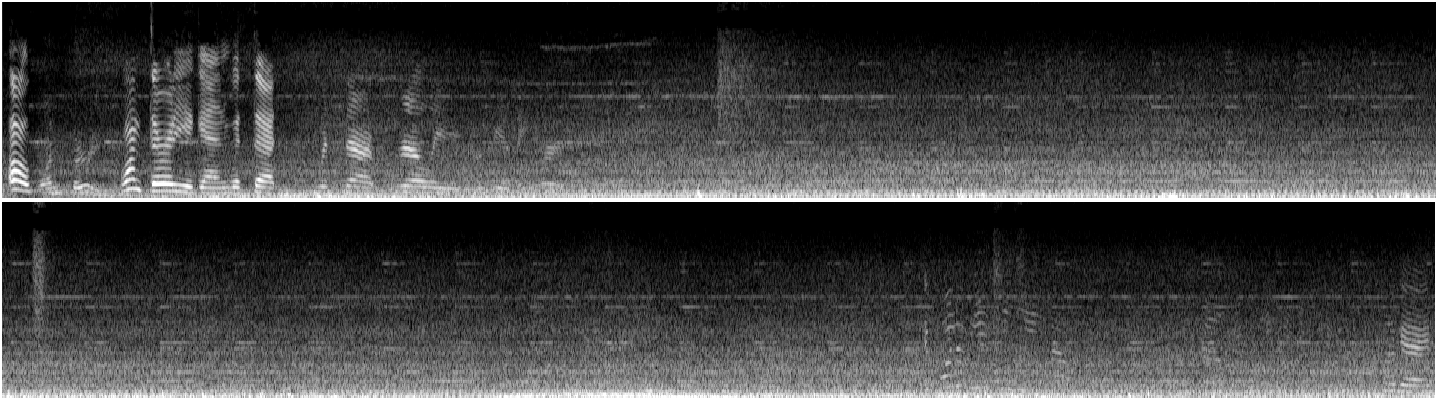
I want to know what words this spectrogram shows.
Oh, 130. 130 again with that with that really confusing word. Okay.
